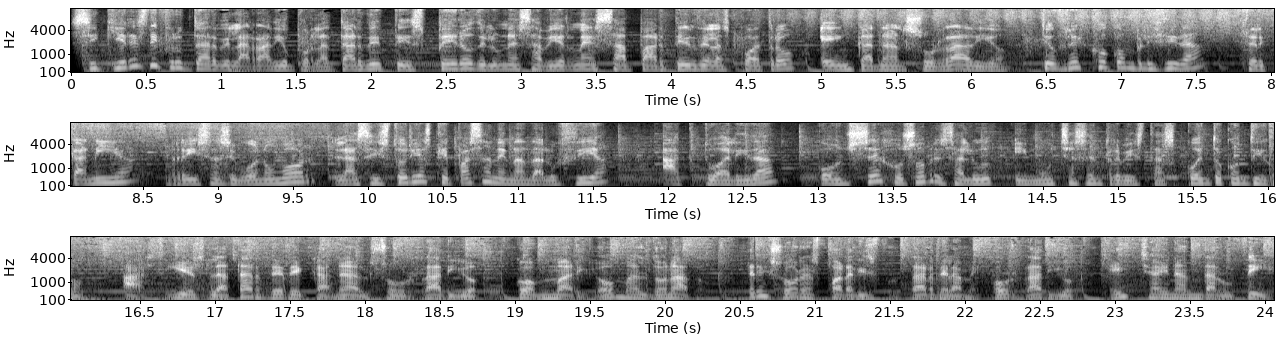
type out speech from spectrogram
Si quieres disfrutar de la radio por la tarde, te espero de lunes a viernes a partir de las 4 en Canal Sur Radio. Te ofrezco complicidad, cercanía, risas y buen humor, las historias que pasan en Andalucía, actualidad, consejos sobre salud y muchas entrevistas. Cuento contigo. Así es la tarde de Canal Sur Radio con Mariló Maldonado. Tres horas para disfrutar de la mejor radio hecha en Andalucía.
